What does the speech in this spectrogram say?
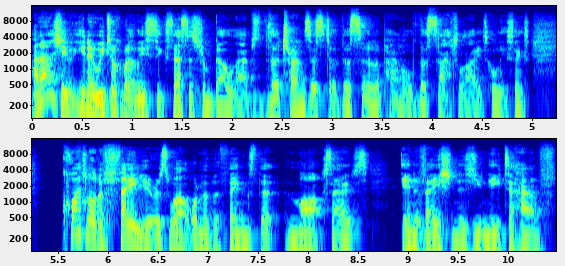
And actually, you know, we talk about these successes from Bell Labs, the transistor, the solar panel, the satellite, all these things. Quite a lot of failure as well. One of the things that marks out innovation is you need to have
